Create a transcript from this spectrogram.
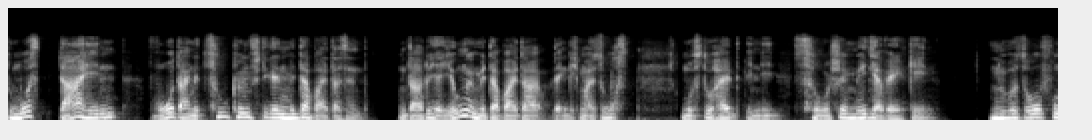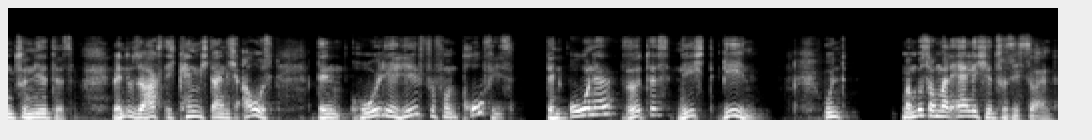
du musst dahin, wo deine zukünftigen Mitarbeiter sind. Und da du ja junge Mitarbeiter, denke ich mal, suchst, musst du halt in die Social Media Welt gehen. Nur so funktioniert es. Wenn du sagst, ich kenne mich da nicht aus, dann hol dir Hilfe von Profis. Denn ohne wird es nicht gehen. Und man muss auch mal ehrlich hier zu sich sein.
